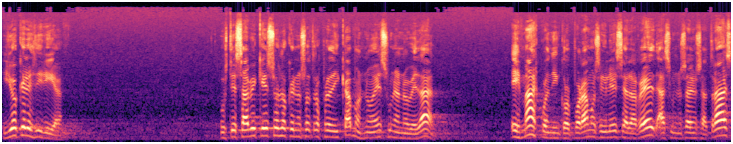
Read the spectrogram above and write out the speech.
¿Y yo qué les diría? Usted sabe que eso es lo que nosotros predicamos, no es una novedad. Es más, cuando incorporamos Iglesia a la red hace unos años atrás,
